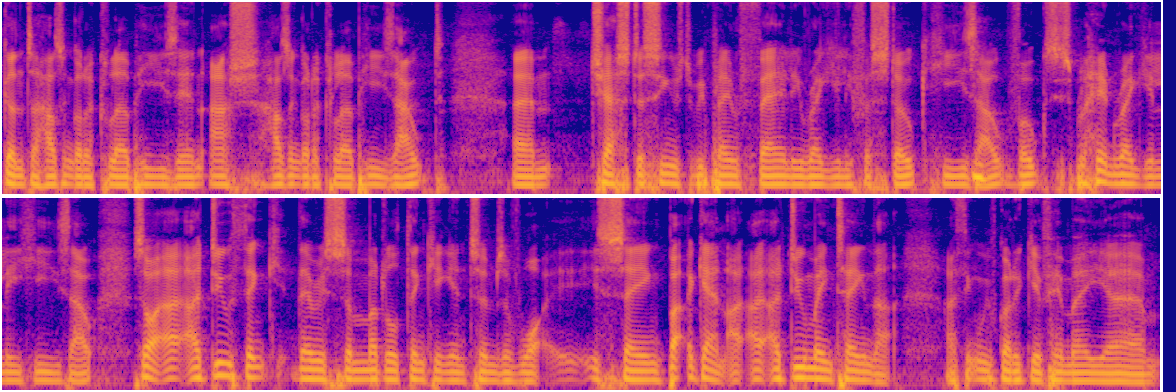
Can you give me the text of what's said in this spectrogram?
Gunter hasn't got a club, he's in. Ash hasn't got a club, he's out. Um, Chester seems to be playing fairly regularly for Stoke. He's out. Vokes is playing regularly. He's out. So I, I do think there is some muddled thinking in terms of what is saying. But again, I, I- I do maintain that. I think we've got to give him a um,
